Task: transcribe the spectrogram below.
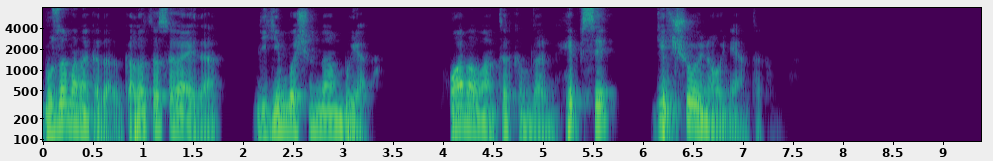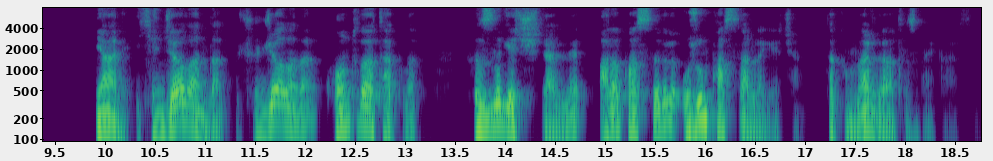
Bu zamana kadar Galatasaray'da ligin başından bu yana puan alan takımların hepsi geçiş oyunu oynayan takımlar. Yani ikinci alandan üçüncü alana kontra atakla, hızlı geçişlerle, ara pasları ve uzun paslarla geçen takımlar Galatasaray karşısında.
